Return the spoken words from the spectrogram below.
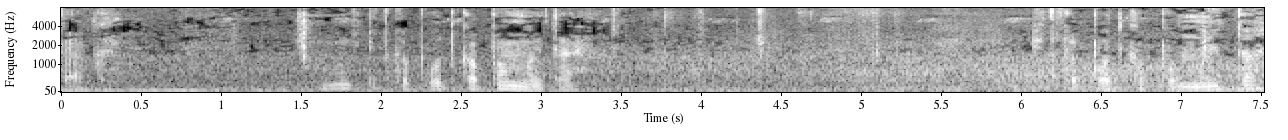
Так. Ну, Підкапотка помита. Підкапотка помита.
